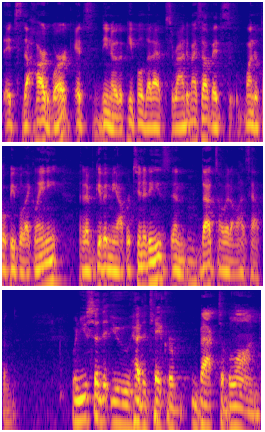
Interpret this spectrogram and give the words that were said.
it's the hard work. It's you know the people that I've surrounded myself. It's wonderful people like Lainey that have given me opportunities, and hmm. that's how it all has happened. when you said that you had to take her back to blonde,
